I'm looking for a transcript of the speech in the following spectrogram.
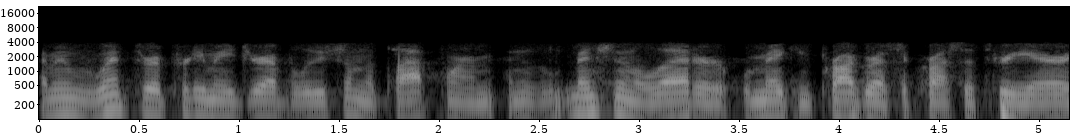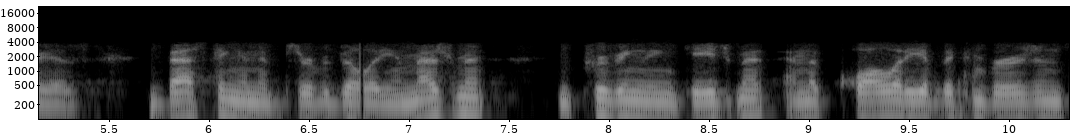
I mean, we went through a pretty major evolution on the platform, and as mentioned in the letter, we're making progress across the three areas: investing in observability and measurement, improving the engagement and the quality of the conversions,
